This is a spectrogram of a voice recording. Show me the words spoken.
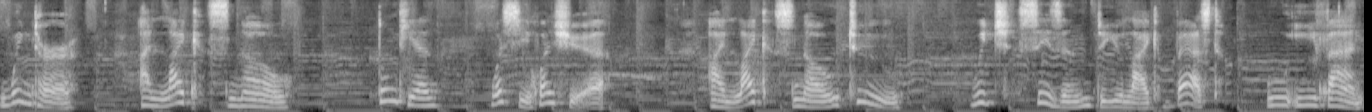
Winter. I like snow. 冬天，我喜欢雪。I like snow too. Which season do you like best? 吴亦凡，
